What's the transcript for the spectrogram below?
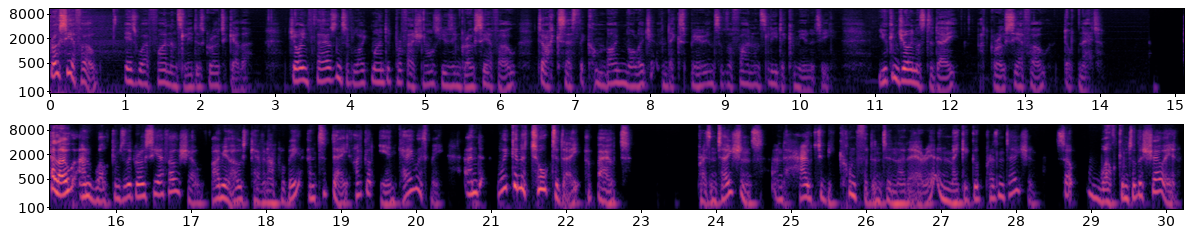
Grow CFO is where finance leaders grow together. Join thousands of like minded professionals using Grow CFO to access the combined knowledge and experience of the finance leader community. You can join us today at growcfo.net. Hello and welcome to the Grow CFO show. I'm your host, Kevin Appleby, and today I've got Ian Kay with me. And we're going to talk today about presentations and how to be confident in that area and make a good presentation. So, welcome to the show, Ian.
